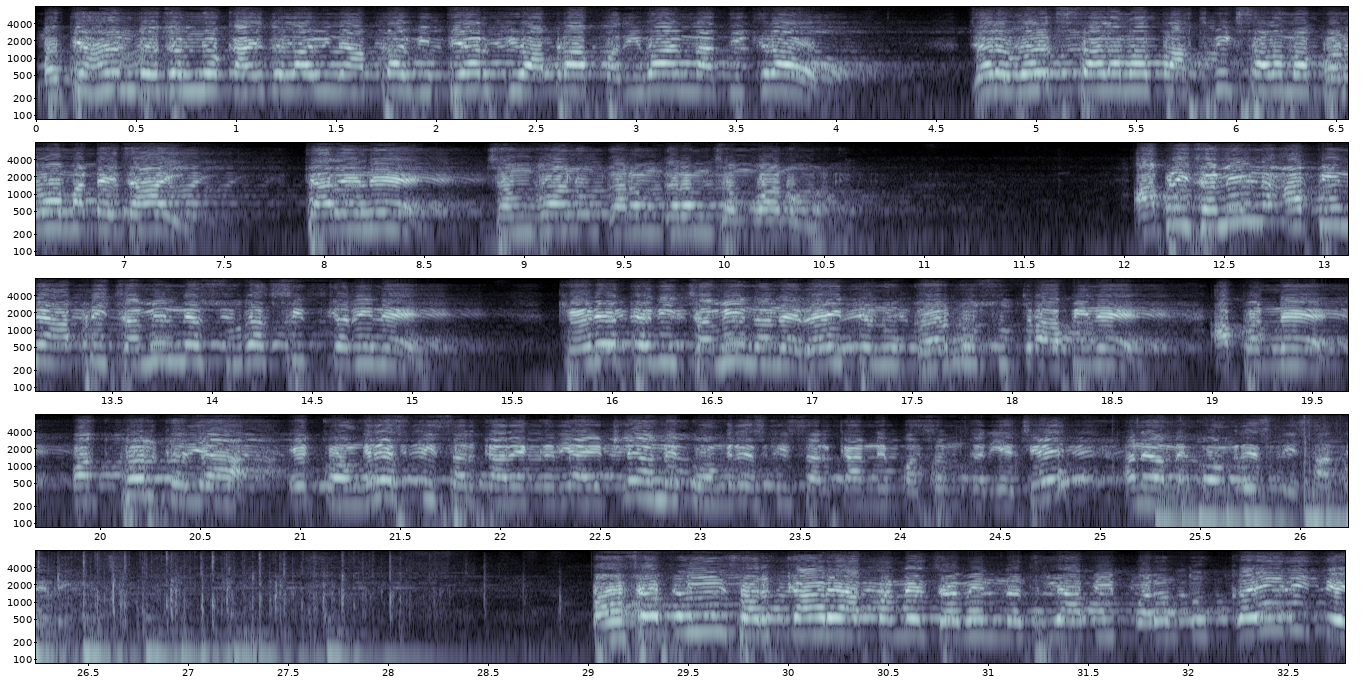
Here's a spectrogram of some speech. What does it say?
મધ્યાહન ભોજનનો કાયદો લાવીને આપણા વિદ્યાર્થીઓ, આપણા પરિવારના દીકરાઓ જ્યારે વર્ગ શાળામાં, પ્રાથમિક શાળામાં ભણવા માટે જાય, ત્યારે એને જમવાનું, ગરમ ગરમ જમવાનું મળે. આપણી જમીન આપીને, આપણી જમીનને સુરક્ષિત કરીને ખેડે તેની જમીન અને રહી તેનું ઘરનું સૂત્ર આપીને આપણને પગભર કર્યા એ કોંગ્રેસની સરકારે કર્યા, એટલે અમે કોંગ્રેસની સરકારને પસંદ કરીએ છીએ અને અમે કોંગ્રેસની સાથે રહીએ છીએ. ભાજપની સરકારે આપણને જમીન નથી આપી, પરંતુ કઈ રીતે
